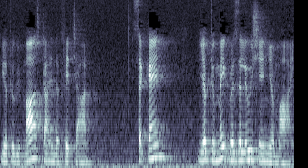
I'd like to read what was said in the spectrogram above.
You have to be master in the fifth jhana. Second, you have to make resolution in your mind.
